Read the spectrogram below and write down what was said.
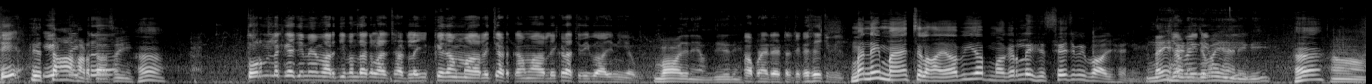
ਤੇ ਇਹ ਤਾਂ ਹਟਦਾ ਸਹੀ। ਹਾਂ। ਤੁਰਨ ਲੱਗਿਆ ਜਿਵੇਂ ਮਰਜ਼ੀ ਬੰਦਾ ਕਲਚ ਛੱਡ ਲਈ ਇੱਕਦਮ ਮਾਰ ਲਈ ਝਟਕਾ ਮਾਰ ਲਈ ਘੜਾਚ ਦੀ ਆਵਾਜ਼ ਨਹੀਂ ਆਊ। ਆਵਾਜ਼ ਨਹੀਂ ਆਉਂਦੀ ਇਹਦੀ। ਆਪਣੇ ਟਰੈਕਟਰ 'ਚ ਕਿਸੇ 'ਚ ਵੀ। ਮੈਂ ਨਹੀਂ ਮੈਂ ਚਲਾਇਆ ਵੀ ਆ ਮਗਰਲੇ ਹਿੱਸੇ 'ਚ ਵੀ ਆਵਾਜ਼ ਹੈ ਨਹੀਂ। ਨਹੀਂ ਹੈ ਨਹੀਂ ਹੀ ਜਮਾ ਹੀ ਹੈ ਨਹੀਂ ਨਹੀਂਗੀ ਹਾਂ? ਹਾਂ।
